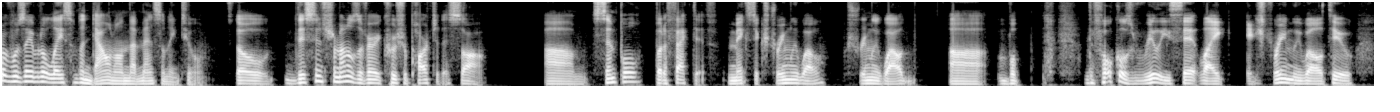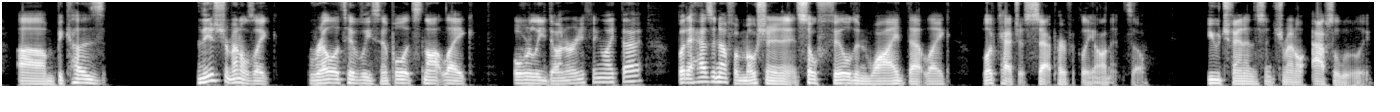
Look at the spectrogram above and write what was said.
of was able to lay something down on that meant something to him. So this instrumental is a very crucial part to this song. Um simple but effective. Mixed extremely well extremely wild uh vo- the vocals really sit like extremely well too um because the instrumental's like relatively simple. It's not like overly done or anything like that, but it has enough emotion and it. it's so filled and wide that like Bloodcat just sat perfectly on it. So huge fan of this instrumental, absolutely.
